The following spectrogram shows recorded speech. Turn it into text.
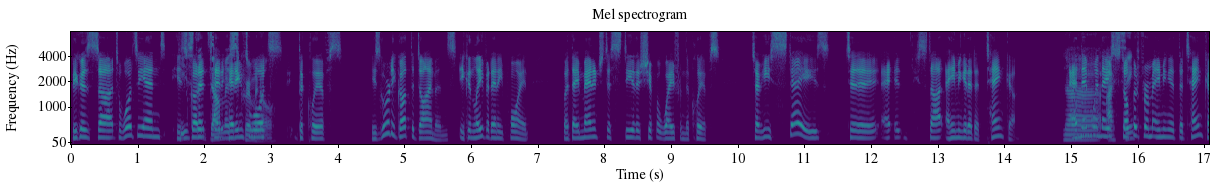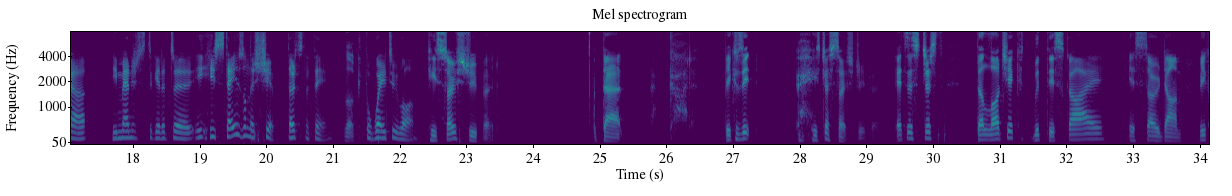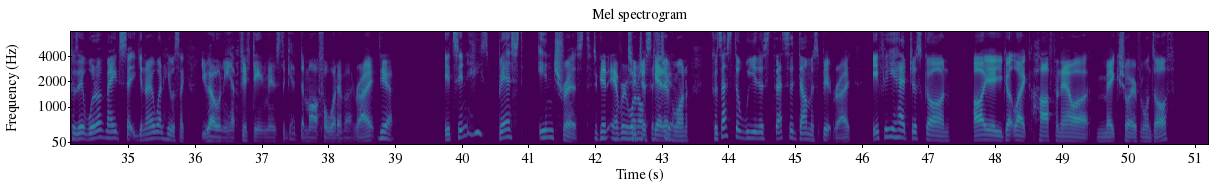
Because uh, towards the end, he's He's got it head- heading criminal. towards the cliffs. He's already got the diamonds. He can leave at any point, but they manage to steer the ship away from the cliffs. So he stays to start aiming it at a tanker. and then when they I stop think- it from aiming at the tanker, he manages to get it to. He, he stays on the ship. That's the thing look, for way too long. he's so stupid that God, because it, he's just so stupid. It's just, just the logic with this guy is so dumb because it would have made sense. You know when he was like, "You only have fifteen minutes to get them off" or whatever, right? Yeah, It's in his best interest to get everyone to just get ship. everyone because that's the weirdest that's the dumbest bit right if he had just gone oh yeah you got like half an hour make sure everyone's off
